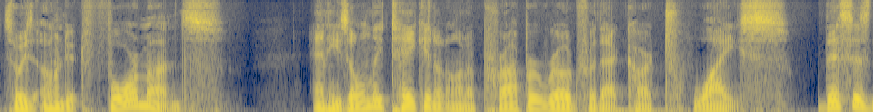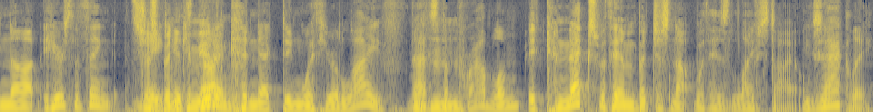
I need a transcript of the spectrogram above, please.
So he's owned it four months, and he's only taken it on a proper road for that car twice. This is not. Here's the thing. It's just been it's commuting. not connecting with your life. That's the mm-hmm. problem. It connects with him, but just not with his lifestyle. Exactly.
